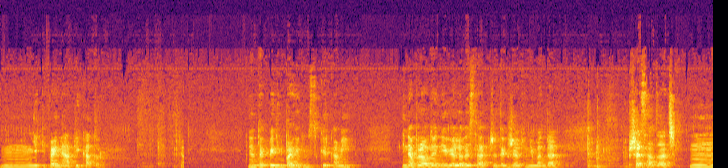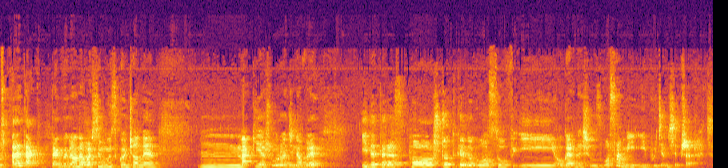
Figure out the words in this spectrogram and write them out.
mm, jaki fajny aplikator. Ja mam tak pięknie pachnie jakimiś cukierkami i naprawdę niewiele wystarczy, także ja tu nie będę przesadzać. Mm, ale tak, tak wygląda właśnie mój skończony mm, makijaż urodzinowy. Idę teraz po szczotkę do włosów i ogarnę się z włosami i pójdziemy się przebrać.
